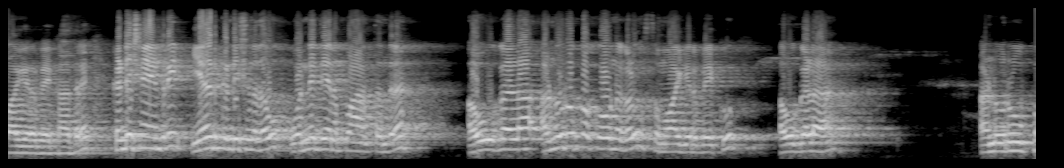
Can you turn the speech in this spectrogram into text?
ವಾಗಿರಬೇಕಾದರೆ ಕಂಡೀಷನ್ ಏನ್ರಿ? ಎರಡು ಕಂಡೀಷನ್ ಅದಾವು. ಒಂದೇದೇನಪ್ಪ ಅಂತಂದ್ರೆ ಅವುಗಳ ಅನುರೂಪ ಕೋನಗಳು ಸಮವಾಗಿರಬೇಕು. ಅವುಗಳ ಅನುರೂಪ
